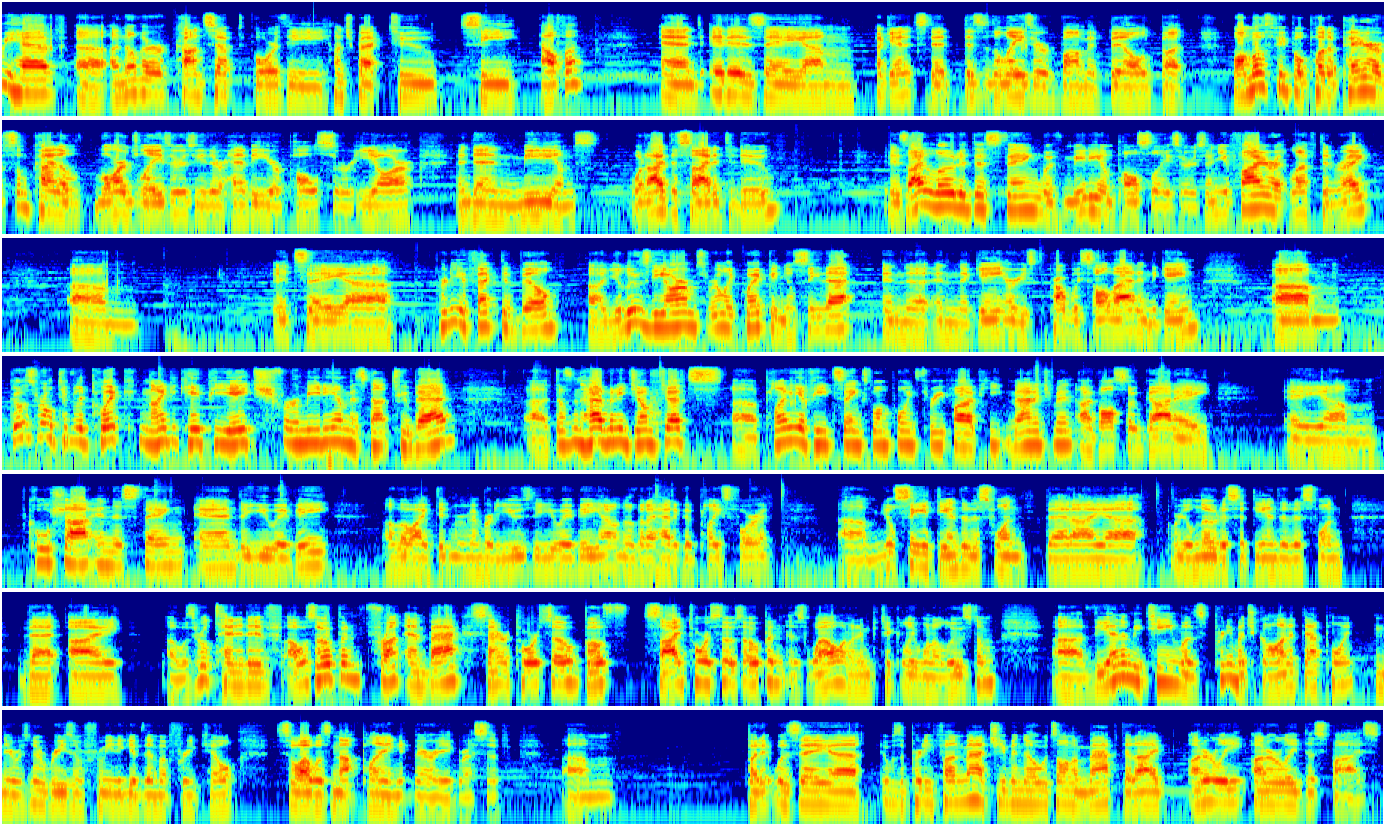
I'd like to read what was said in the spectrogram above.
we have uh, another concept for the Hunchback 2C Alpha. And it is a, um, again, it's the, this is the laser vomit build, but while most people put a pair of some kind of large lasers, either heavy or pulse or ER, and then mediums, what I decided to do is I loaded this thing with medium pulse lasers, and you fire it left and right. Um, it's a uh, pretty effective build. Uh, you lose the arms really quick, and you'll see that in the in the game, or you probably saw that in the game. Um, goes relatively quick. 90 kph for a medium is not too bad. Uh, doesn't have any jump jets. Uh, plenty of heat sinks. 1.35 heat management. I've also got a a um, cool shot in this thing and a UAV. Although I didn't remember to use the UAV, I don't know that I had a good place for it. Um, you'll see at the end of this one that I, uh, or you'll notice at the end of this one that I uh, was real tentative. I was open front and back, center torso, both side torsos open as well, and I didn't particularly want to lose them. Uh, the enemy team was pretty much gone at that point, and there was no reason for me to give them a free kill, so I was not playing it very aggressive. Um, but it was a uh, it was a pretty fun match, even though it's on a map that I utterly utterly despise.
